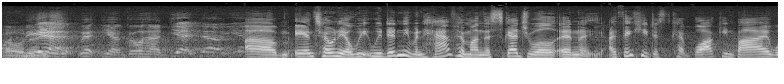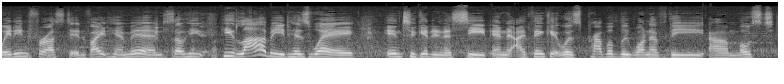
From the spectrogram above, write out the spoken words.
Oh, nice. Yeah. Yeah, go ahead. Yeah, no, yeah. Um, Antonio, we, we didn't even have him on the schedule, and I think he just kept walking by, waiting for us to invite him in. So he, he lobbied his way into getting a seat, and I think it was probably one of the um, most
